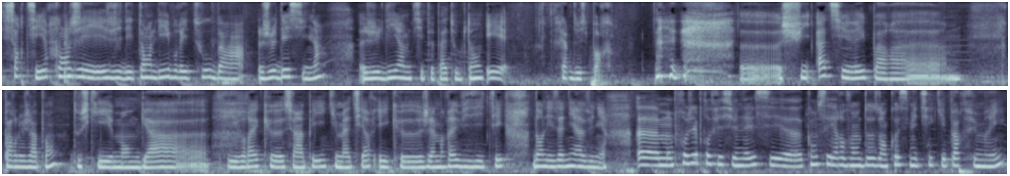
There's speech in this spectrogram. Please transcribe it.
sortir. Quand j'ai des temps libres et tout, ben, je dessine, je lis un petit peu, pas tout le temps, et faire du sport. je suis attirée par par le Japon, tout ce qui est manga. il est vrai que c'est un pays qui m'attire et que j'aimerais visiter dans les années à venir. mon projet professionnel, c'est conseillère vendeuse en cosmétique et parfumerie.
